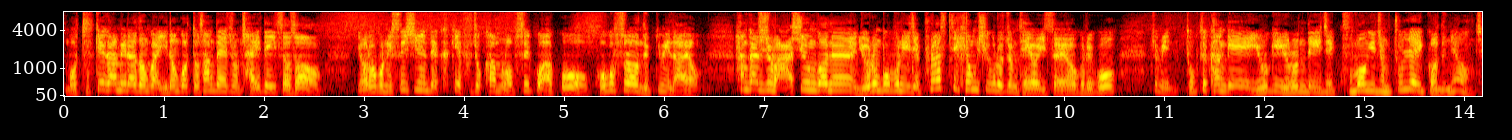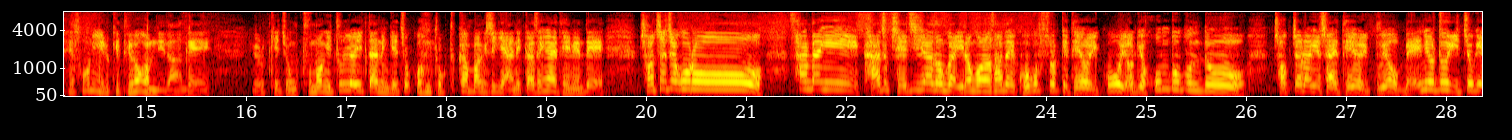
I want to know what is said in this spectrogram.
뭐 두께감이라던가 이런 것도 상당히 좀 잘 돼 있어서 여러분이 쓰시는데 크게 부족함은 없을 것 같고 고급스러운 느낌이 나요. 한 가지 좀 아쉬운 거는 이런 부분이 이제 플라스틱 형식으로 좀 되어 있어요. 그리고 좀 이- 독특한 게 여기 이런데 이제 구멍이 좀 뚫려 있거든요. 제 손이 이렇게 들어갑니다. 네. 이렇게 좀 구멍이 뚫려 있다는 게 조금 독특한 방식이 아닐까 생각이 되는데 전체적으로 상당히 가죽 재질이라던가 이런 거는 상당히 고급스럽게 되어 있고 여기 홈 부분도 적절하게 잘 되어 있고요. 메뉴도 이쪽에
